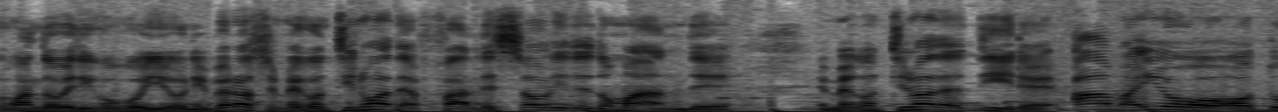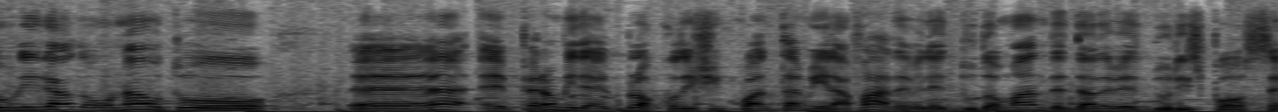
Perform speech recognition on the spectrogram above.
quando vi dico coglioni però se mi continuate a fare le solite domande e mi continuate a dire ah ma io ho duplicato un'auto eh, eh, però mi dai il blocco di 50.000 fatevi le due domande e datevi due risposte.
